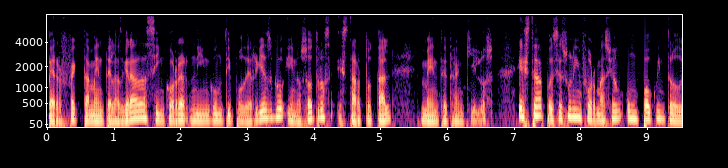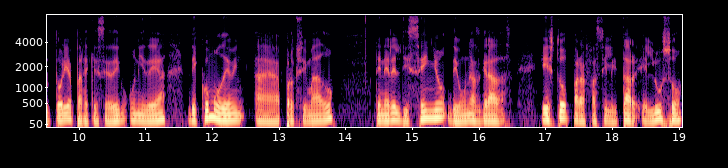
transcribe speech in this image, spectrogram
perfectamente las gradas sin correr ningún tipo de riesgo y nosotros estar totalmente tranquilos. Esta pues es una información un poco introductoria para que se den una idea de cómo deben aproximado tener el diseño de unas gradas. Esto para facilitar el uso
